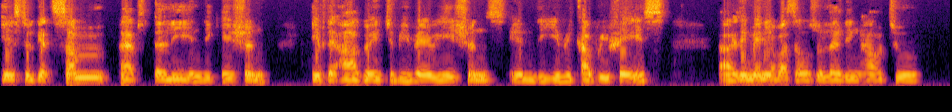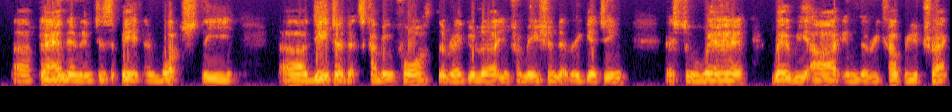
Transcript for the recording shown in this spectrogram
is to get some perhaps early indication if there are going to be variations in the recovery phase. I think many of us are also learning how to uh, plan and anticipate and watch the uh, data that's coming forth, the regular information that we're getting as to where where we are in the recovery track.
